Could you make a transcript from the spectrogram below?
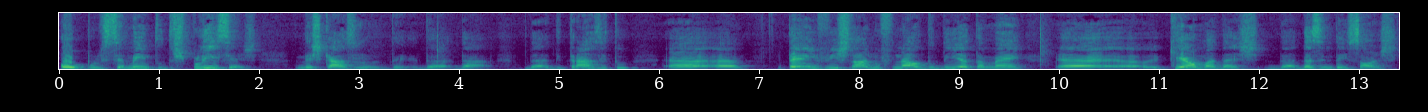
ou policiamento dos polícias neste caso de, de, de, de trânsito uh, tem em vista no final do dia também que é uma das, das intenções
